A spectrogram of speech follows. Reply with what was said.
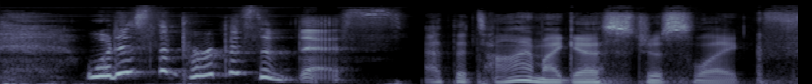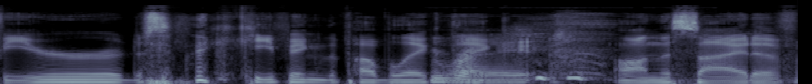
what is the purpose of this? At the time, I guess just like fear, just like keeping the public like Right. on the side of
